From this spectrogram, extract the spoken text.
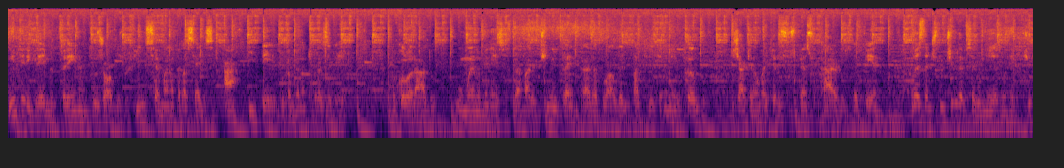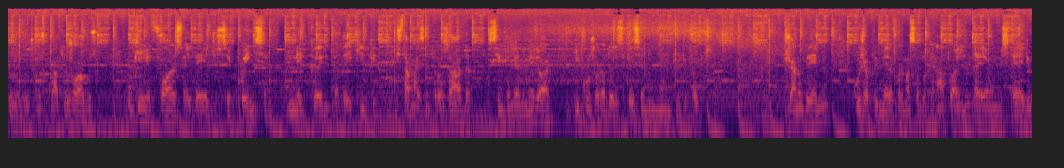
Inter e Grêmio treinam para os jogos do fim de semana pelas séries A e B do Campeonato Brasileiro. No Colorado, o Mano Menezes trabalha o time para a entrada do Alan Patrick no meio-campo, já que não vai ter o suspenso Carlos Depena. O restante do time deve ser o mesmo repetido nos últimos quatro jogos, o que reforça a ideia de sequência e mecânica da equipe, que está mais entrosada, se entendendo melhor e com jogadores crescendo muito de produção. Já no Grêmio, cuja primeira formação do Renato ainda é um mistério,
